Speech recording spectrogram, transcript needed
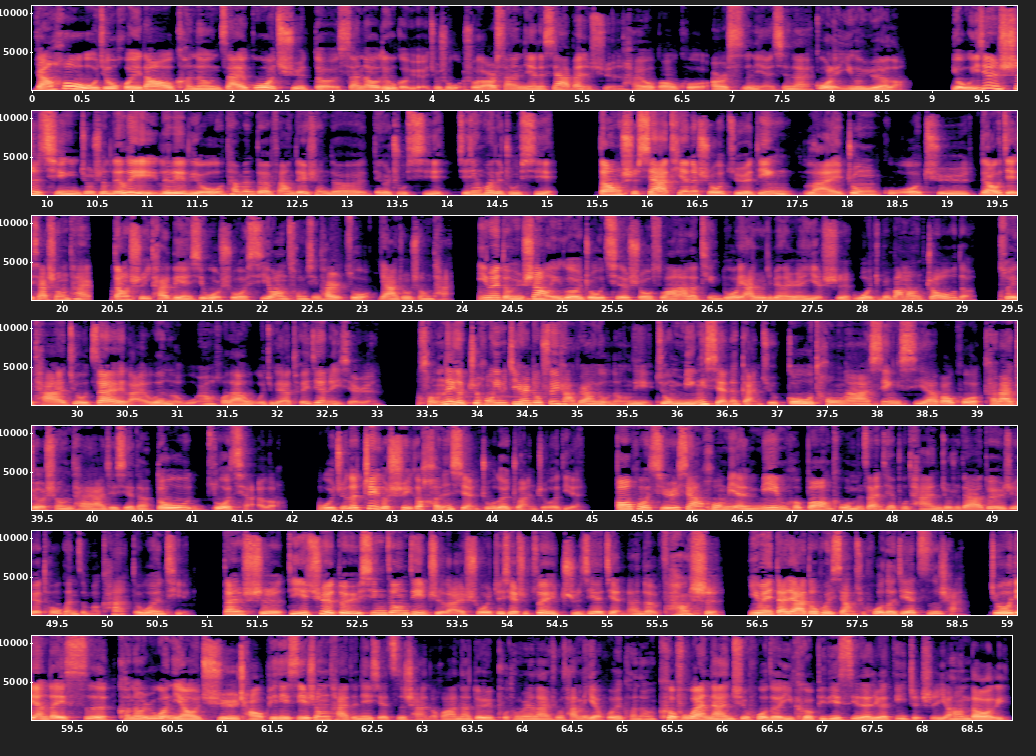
然后我就回到可能在过去的三到六个月，就是我说的二三年的下半旬，还有包括二四年，现在过了一个月了。有一件事情就是 Lily Lily 刘他们的 Foundation 的那个主席基金会的主席，当时夏天的时候决定来中国去了解一下生态。当时他联系我说，希望重新开始做亚洲生态，因为等于上一个周期的时候，Solana 的挺多亚洲这边的人也是我这边帮忙招的，所以他就再来问了我，然后后来我就给他推荐了一些人。从那个之后，因为这些人都非常非常有能力，就明显的感觉沟通啊、信息啊，包括开发者生态啊这些的都做起来了。我觉得这个是一个很显著的转折点。包括其实像后面 meme 和 bonk，我们暂且不谈，就是大家对于这些 token 怎么看的问题。但是的确，对于新增地址来说，这些是最直接简单的方式，因为大家都会想去获得这些资产，就有点类似，可能如果你要去炒 BTC 生态的那些资产的话，那对于普通人来说，他们也会可能克服万难去获得一个 BTC 的这个地址是一样的道理。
